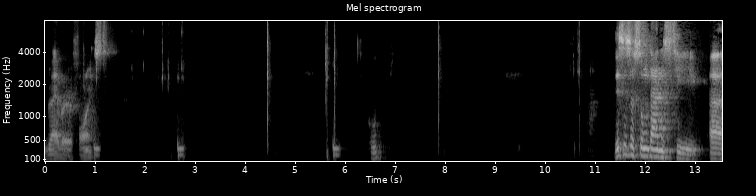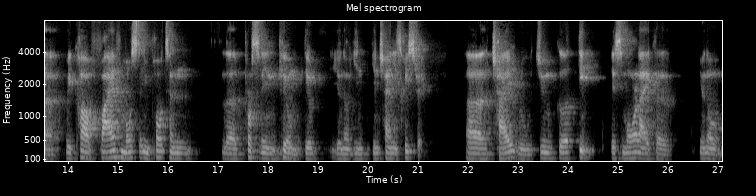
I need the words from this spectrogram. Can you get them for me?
river forest. This is a Song Dynasty. Uh, we call five most important the porcelain kiln, you know, in, in Chinese history. Uh, is more like, uh, you know,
